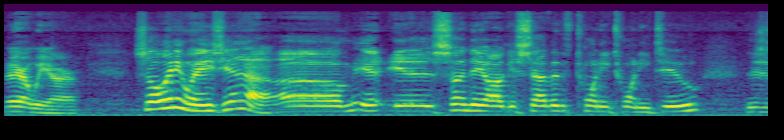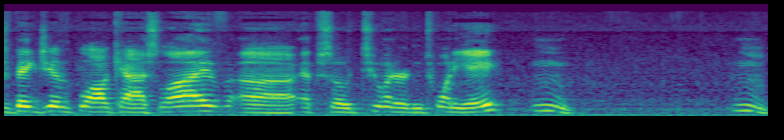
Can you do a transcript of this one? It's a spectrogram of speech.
There we are. So, anyways, yeah, um, it is Sunday, August 7th, 2022. This is Big Jim's Blogcast Live, uh, episode 228. Mm. Mm.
